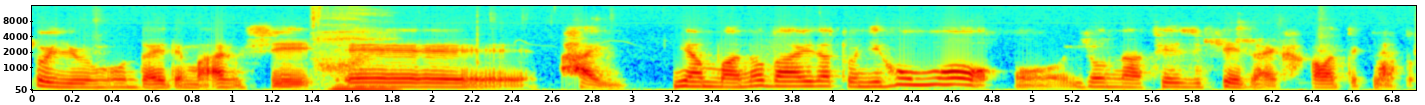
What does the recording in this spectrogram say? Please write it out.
という問題でもあるし、はい。えーはい、ミャンマーの場合だと日本もいろんな政治経済が関わってくると。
